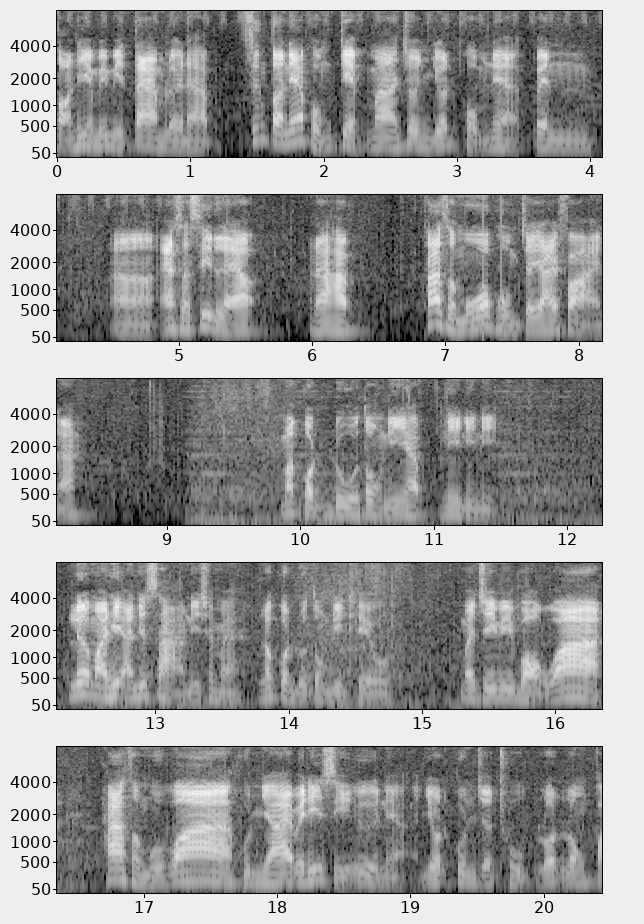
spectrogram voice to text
ตอนที่ยังไม่มีแต้มเลยนะครับ ซึ่งตอนนี้ผมเก็บมาจนยศผมเนี่ยเป็นอ่า Assassin แล้ว นะครับ ถ้าสมมุติว่าผมจะย้ายฝ่ายนะ มากดดูตรงนี้ครับ นี่นี่นี่เลือกมาที่อันที่ 3 นี้ใช่ไหม แล้วกดดูตรงดีเทลมันจะมีบอกว่าถ้าสมมุติว่าคุณย้ายไปที่สีอื่นเนี่ยยศคุณจะถูกลดลงไป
